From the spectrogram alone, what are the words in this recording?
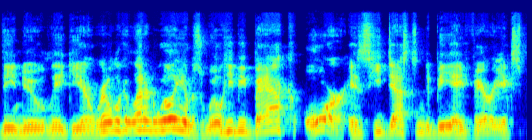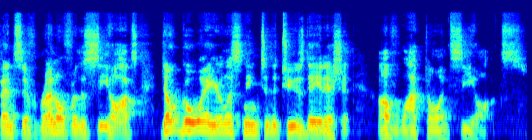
the new league year. We're going to look at Leonard Williams. Will he be back or is he destined to be a very expensive rental for the Seahawks? Don't go away. You're listening to the Tuesday edition of Locked On Seahawks.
